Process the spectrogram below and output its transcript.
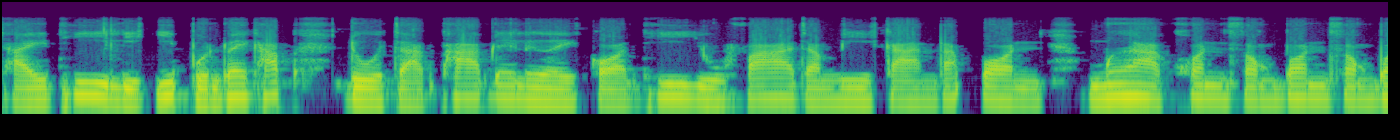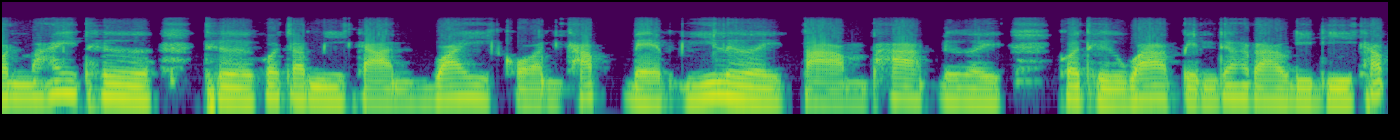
ใช้ที่ลีกญี่ปุ่นด้วยครับ ดูจากภาพได้เลยก่อนที่ยูฟาจะมีการรับบอลเมื่อคนส่งบอลส่งบอลมาให้เธอ เธอก็จะมีการไหว้ก่อนครับ แบบนี้เลยตามภาพเลย ก็ถือว่าเป็นเรื่องราวดีๆครับ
